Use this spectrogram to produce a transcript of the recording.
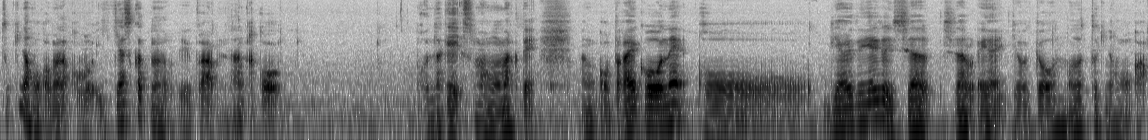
時の方がまだこう行きやすかったなというかなんかこうこんだけスマホもなくてなんかお互いこうねこうリアルでやり取りせざるざるを得ない状況の時の方が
